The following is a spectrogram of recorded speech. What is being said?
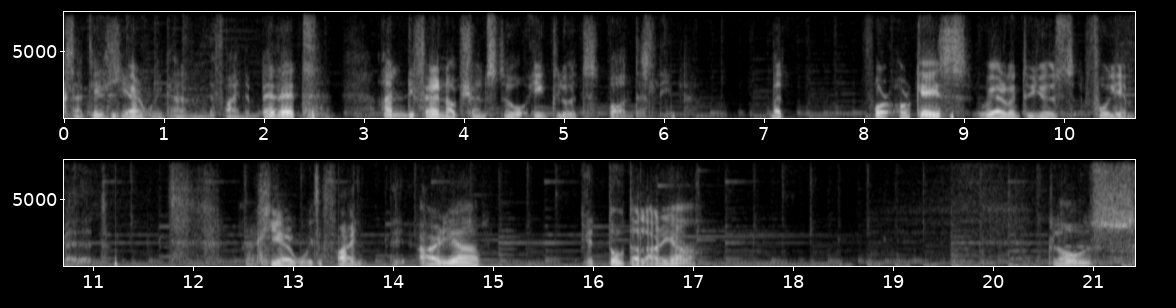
exactly here we can define embedded and different options to include bond slip but for our case we are going to use fully embedded and here we define the area a total area close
